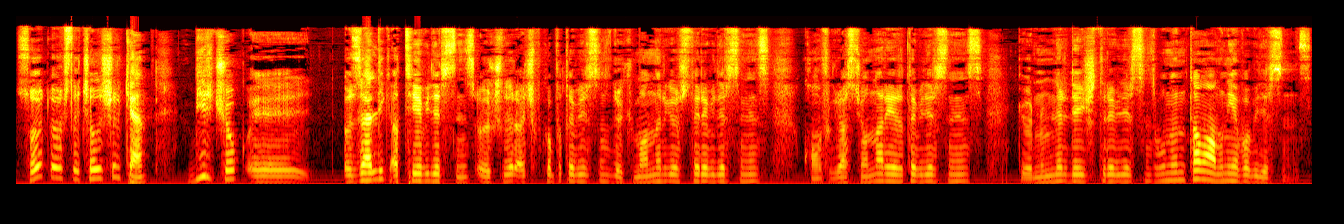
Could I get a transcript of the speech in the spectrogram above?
SolidWorks ile çalışırken birçok e, özellik atayabilirsiniz. Ölçüleri açıp kapatabilirsiniz. Dokümanları gösterebilirsiniz. Konfigürasyonlar yaratabilirsiniz. Görünümleri değiştirebilirsiniz. Bunların tamamını yapabilirsiniz.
